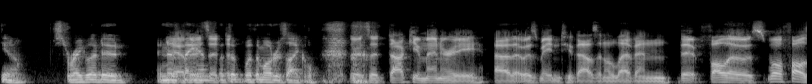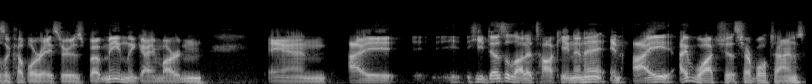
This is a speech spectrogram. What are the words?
you know just a regular dude in his yeah, band a, with, a, with, a, motorcycle. There's a documentary uh, that was made in 2011 that follows well follows a couple racers, but mainly Guy Martin, and I he does a lot of talking in it, and I I've watched it several times.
